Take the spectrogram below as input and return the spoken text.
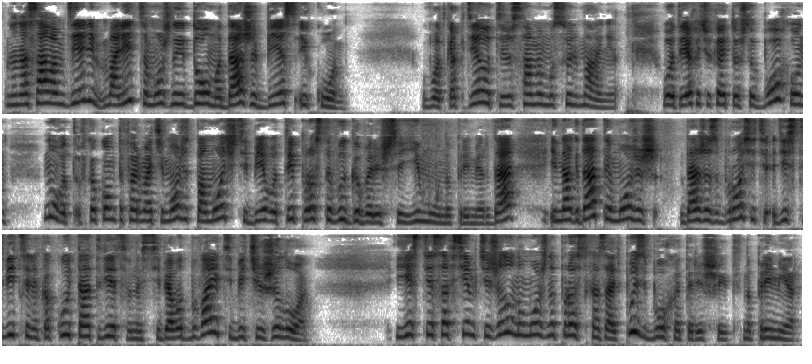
Но на самом деле молиться можно и дома, даже без икон. Вот, как делают те же самые мусульмане. Вот, я хочу сказать то, что Бог, он, ну вот, в каком-то формате может помочь тебе, вот ты просто выговоришься ему, например, да? Иногда ты можешь даже сбросить действительно какую-то ответственность себя. Вот бывает тебе тяжело, если тебе совсем тяжело, ну можно просто сказать, пусть Бог это решит, например.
